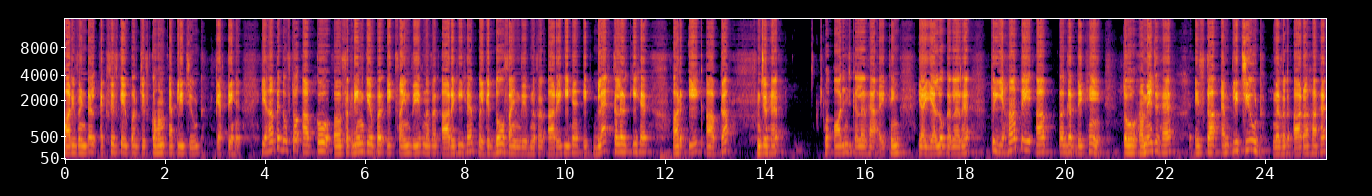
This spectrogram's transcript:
हॉरिजेंटल एक्सिस के ऊपर जिसको हम एप्लीट्यूड कहते हैं। यहाँ पे दोस्तों आपको स्क्रीन के ऊपर एक साइन वेव नज़र आ रही है, बल्कि दो साइन वेव नज़र आ रही हैं। एक ब्लैक कलर की है और एक आपका जो है ऑरेंज कलर है आई थिंक या येलो कलर है। तो यहाँ पे आप अगर देखें तो हमें जो है, इसका एम्पलीट्यूड नज़र आ रहा है।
